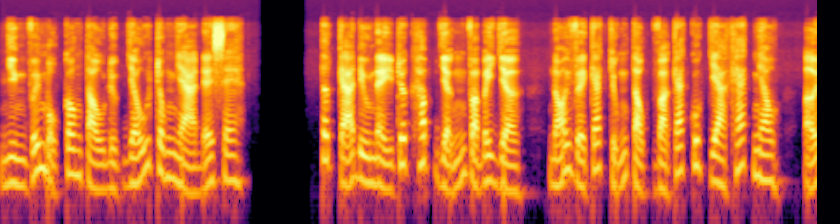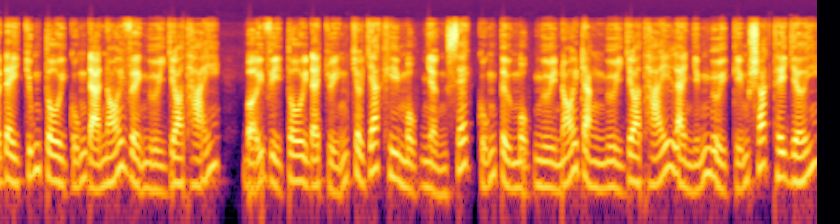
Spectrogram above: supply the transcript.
nhưng với một con tàu được giấu trong nhà để xe. Tất cả điều này rất hấp dẫn và bây giờ, nói về các chủng tộc và các quốc gia khác nhau, ở đây chúng tôi cũng đã nói về người Do Thái, bởi vì tôi đã chuyển cho Giác Khi một nhận xét cũng từ một người nói rằng người Do Thái là những người kiểm soát thế giới,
